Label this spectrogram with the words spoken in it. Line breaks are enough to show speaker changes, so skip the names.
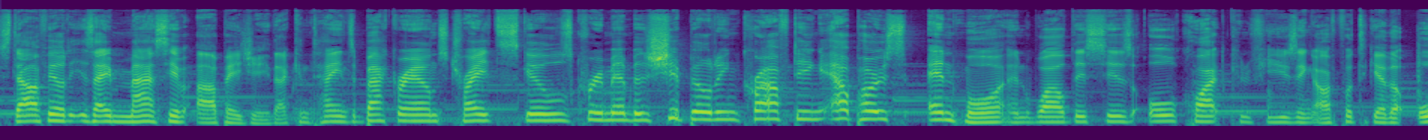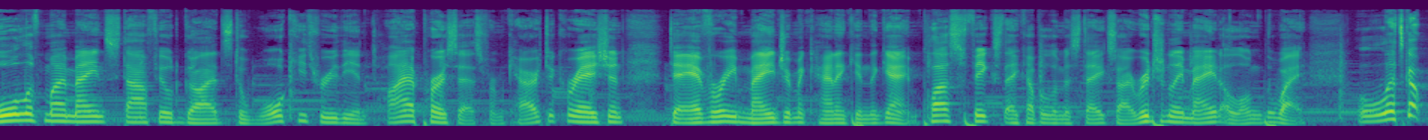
Starfield is a massive RPG that contains backgrounds, traits, skills, crew members, shipbuilding, crafting, outposts, and more. And while this is all quite confusing, I've put together all of my main Starfield guides to walk you through the entire process from character creation to every major mechanic in the game, plus fixed a couple of mistakes I originally made along the way. Let's go!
